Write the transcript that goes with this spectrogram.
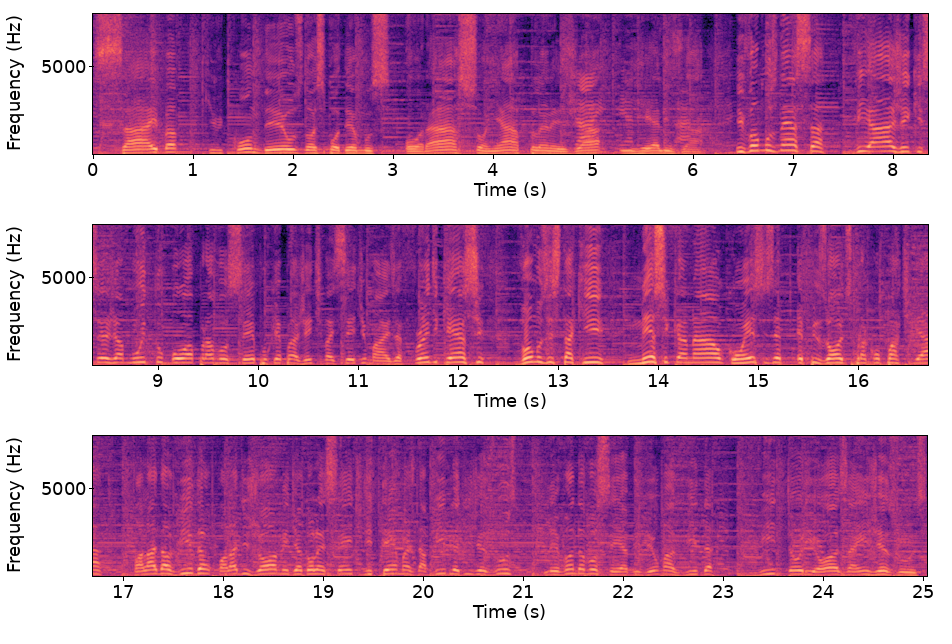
Saiba que com Deus nós podemos orar, sonhar, planejar e realizar. E vamos nessa viagem que seja muito boa pra você, porque pra gente vai ser demais. É Friendcast, vamos estar aqui nesse canal com esses ep- episódios para compartilhar, falar da vida, falar de jovem, de adolescente, de temas da Bíblia de Jesus, levando a você a viver uma vida vitoriosa em Jesus.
